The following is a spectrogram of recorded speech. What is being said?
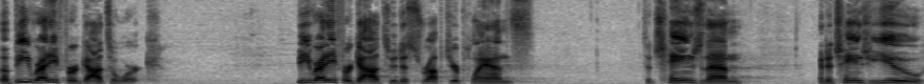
But be ready for God to work. Be ready for God to disrupt your plans, to change them, and to change you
